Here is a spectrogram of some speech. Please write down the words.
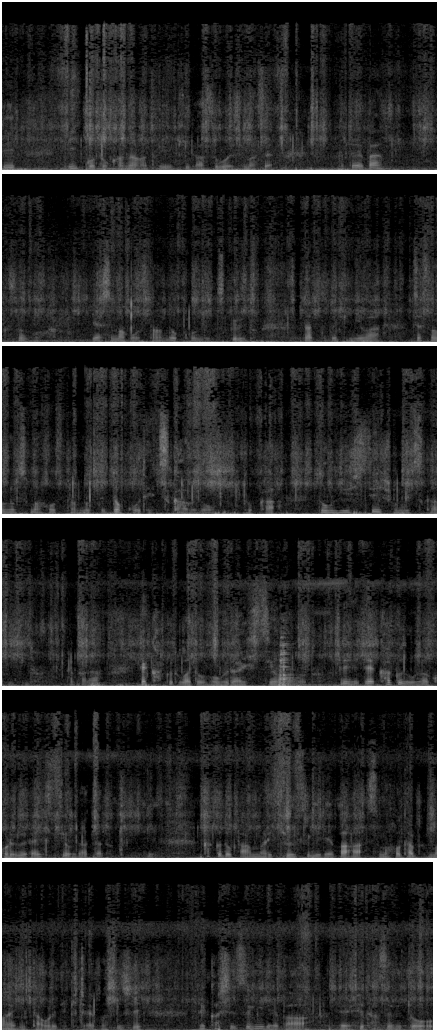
ていいことかなという気がすごいします。例えばそのいやスマホスタンドを今度作るとなった時にはじゃあそのスマホスタンドってどこで使うのとかどういうシチュエーションで使うのとだからで角度はどのぐらい必要なのと。でで角度がこれぐらい必要だった時って角度があんまり急すぎればスマホ多分前に倒れてきちゃいますし寝かしすぎれば、えー、下手すると,、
